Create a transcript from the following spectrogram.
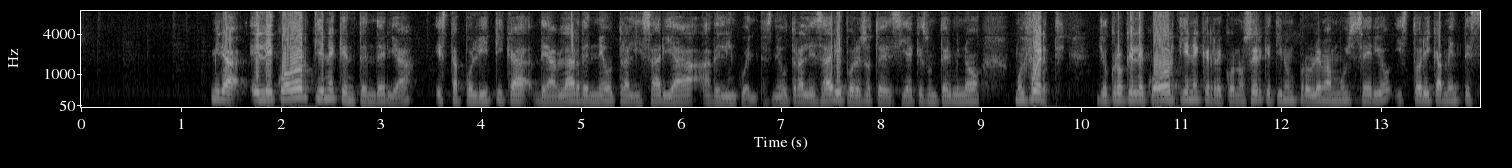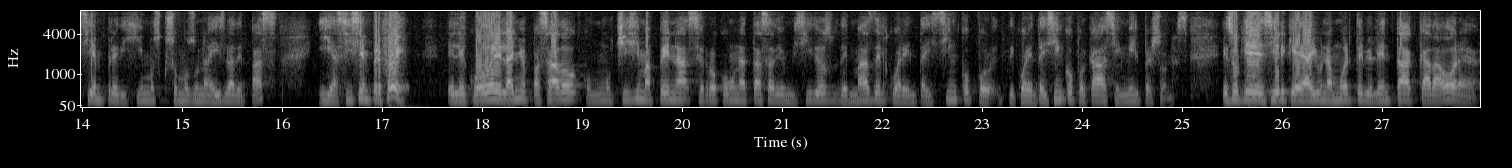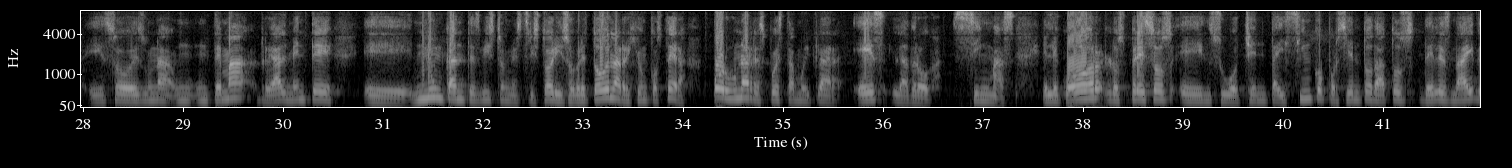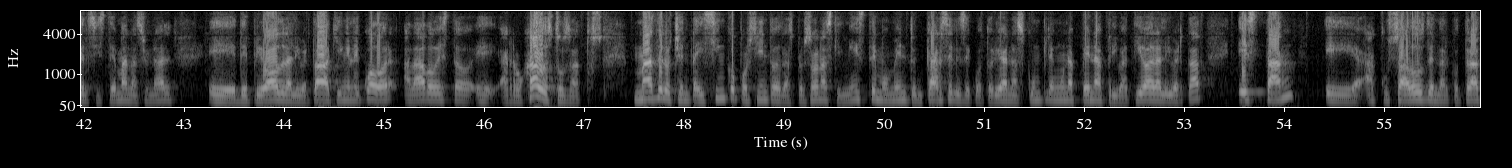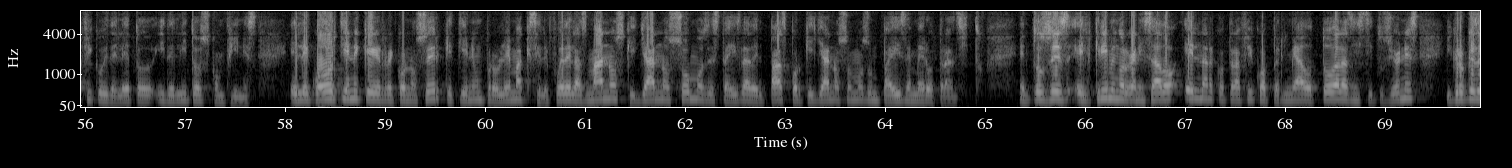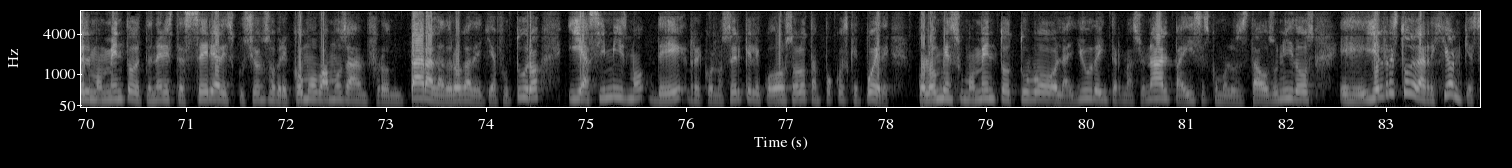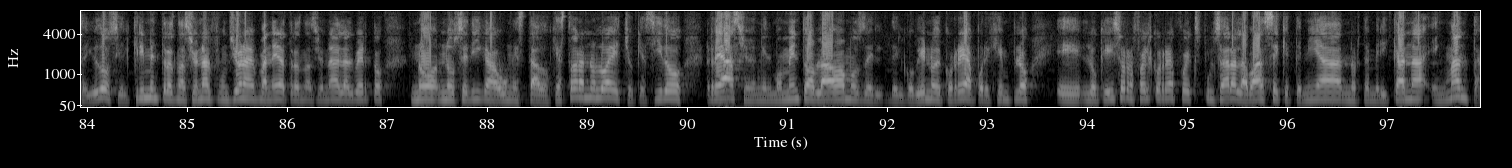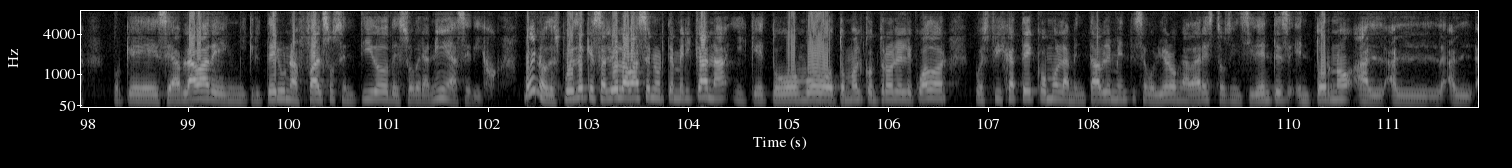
Mira, el Ecuador tiene que entender ya esta política de hablar de neutralizar ya a delincuentes. Neutralizar y por eso te decía que es un término muy fuerte. Yo creo que el Ecuador tiene que reconocer que tiene un problema muy serio. Históricamente siempre dijimos que somos una isla de paz y así siempre fue. El Ecuador el año pasado, con muchísima pena, cerró con una tasa de homicidios de más del 45 por, de 45 por cada 100 mil personas. Eso quiere decir que hay una muerte violenta cada hora. Eso es un, tema realmente eh, nunca antes visto en nuestra historia y sobre todo en la región costera, por una respuesta muy clara, es la droga, sin más. El Ecuador, los presos en su 85% datos del SNAI, del Sistema Nacional eh, de Privados de la Libertad aquí en el Ecuador, ha dado esto, eh, arrojado estos datos. Más del 85% de las personas que en este momento en cárceles ecuatorianas cumplen una pena privativa de la libertad están eh, acusados de narcotráfico y, y delitos con fines. El Ecuador tiene que reconocer que tiene un problema que se le fue de las manos, que ya no somos de esta isla del paz porque ya no somos un país de mero tránsito. Entonces, el crimen organizado, el narcotráfico ha permeado todas las instituciones y creo que es el momento de tener esta seria discusión sobre cómo vamos a afrontar a la droga de aquí a futuro y asimismo de reconocer que el Ecuador solo tampoco es que puede. Colombia en su momento tuvo la ayuda internacional, países como los Estados Unidos eh, y el resto de la región que se ayudó si el crimen transnacional funciona de manera transnacional, Alberto, no, no se diga un Estado, que hasta ahora no lo ha hecho, que ha sido reacio. En el momento hablábamos del, gobierno de Correa, por ejemplo, eh, lo que hizo Rafael Correa fue expulsar a la base que tenía norteamericana en Manta porque se hablaba de, en mi criterio, un falso sentido de soberanía, se dijo. Bueno, después de que salió la base norteamericana y que tomó, tomó el control el Ecuador, pues fíjate cómo lamentablemente se volvieron a dar estos incidentes en torno al,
